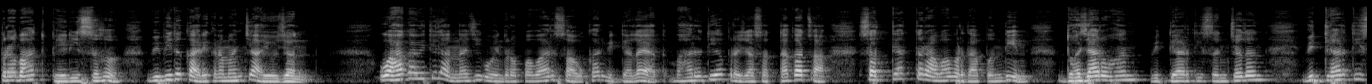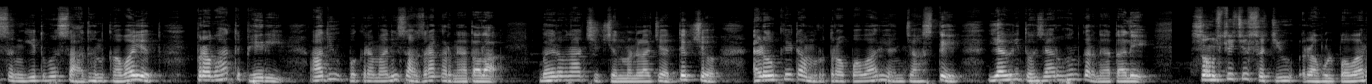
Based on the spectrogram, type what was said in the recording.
प्रभात फेरीसह विविध कार्यक्रमांचे आयोजन. वहागाव येथील अण्णाजी गोविंदराव पवार सावकार विद्यालयात भारतीय प्रजासत्ताकाचा सत्याहत्तरावा वर्धापन दिन ध्वजारोहण विद्यार्थी संचलन विद्यार्थी संगीत व साधन कवायत प्रभात फेरी आदी उपक्रमांनी साजरा करण्यात आला. भैरवनाथ शिक्षण मंडळाचे अध्यक्ष ॲडव्होकेट अमृतराव पवार यांच्या हस्ते यावेळी ध्वजारोहण करण्यात आले. संस्थेचे सचिव राहुल पवार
